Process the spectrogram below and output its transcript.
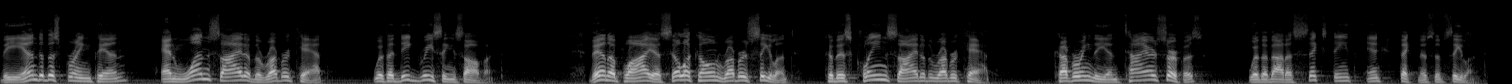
the end of the spring pin, and one side of the rubber cap with a degreasing solvent. Then apply a silicone rubber sealant to this clean side of the rubber cap, covering the entire surface with about a 16th inch thickness of sealant.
